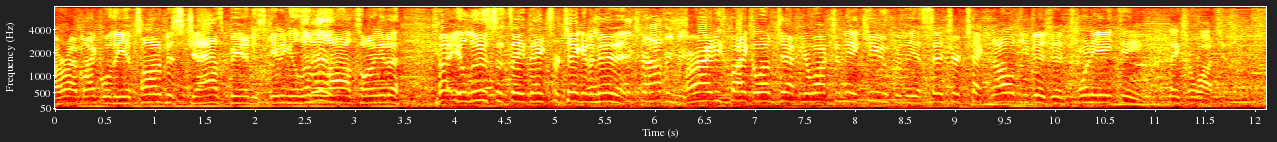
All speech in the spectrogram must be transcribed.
All right, Mike, well, the autonomous jazz band is getting a little loud, so I'm going to cut you loose and say thanks for taking a minute. Thanks for having me. All right, he's Michael, I'm Jeff. You're watching The theCUBE from the Accenture Technology Vision 2018. Thanks for watching.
